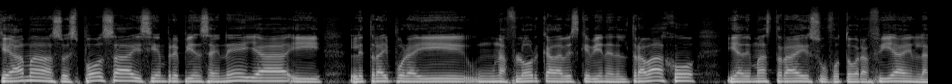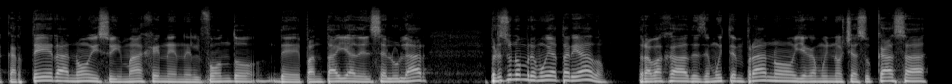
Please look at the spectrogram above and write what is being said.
que ama a su esposa y siempre piensa en ella y le trae por ahí una flor cada vez que viene del trabajo y además trae su fotografía en la cartera, ¿no? y su imagen en el fondo de pantalla del celular. Pero es un hombre muy atareado. Trabaja desde muy temprano, llega muy noche a su casa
